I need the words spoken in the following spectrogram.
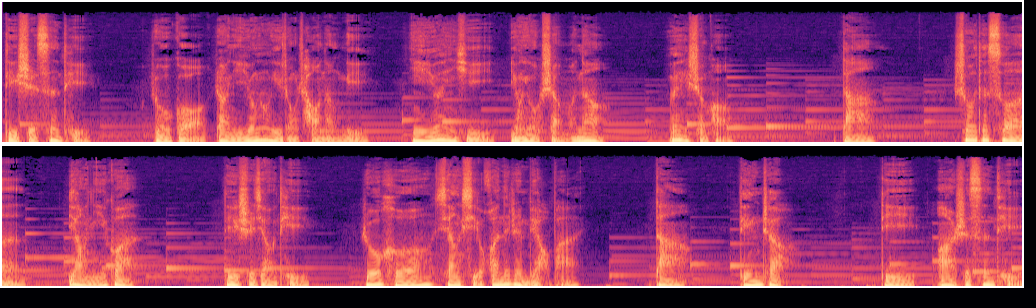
第十四题：如果让你拥有一种超能力，你愿意拥有什么呢？为什么？答：说的算，要你管。第十九题。如何向喜欢的人表白？答：盯着。第二十四题：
